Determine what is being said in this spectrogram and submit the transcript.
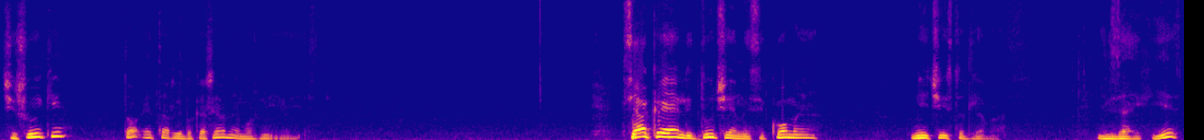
чешуйки, то это рыба кошерная, можно ее есть. Всякое летучее насекомое нечисто для вас. Нельзя их есть.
